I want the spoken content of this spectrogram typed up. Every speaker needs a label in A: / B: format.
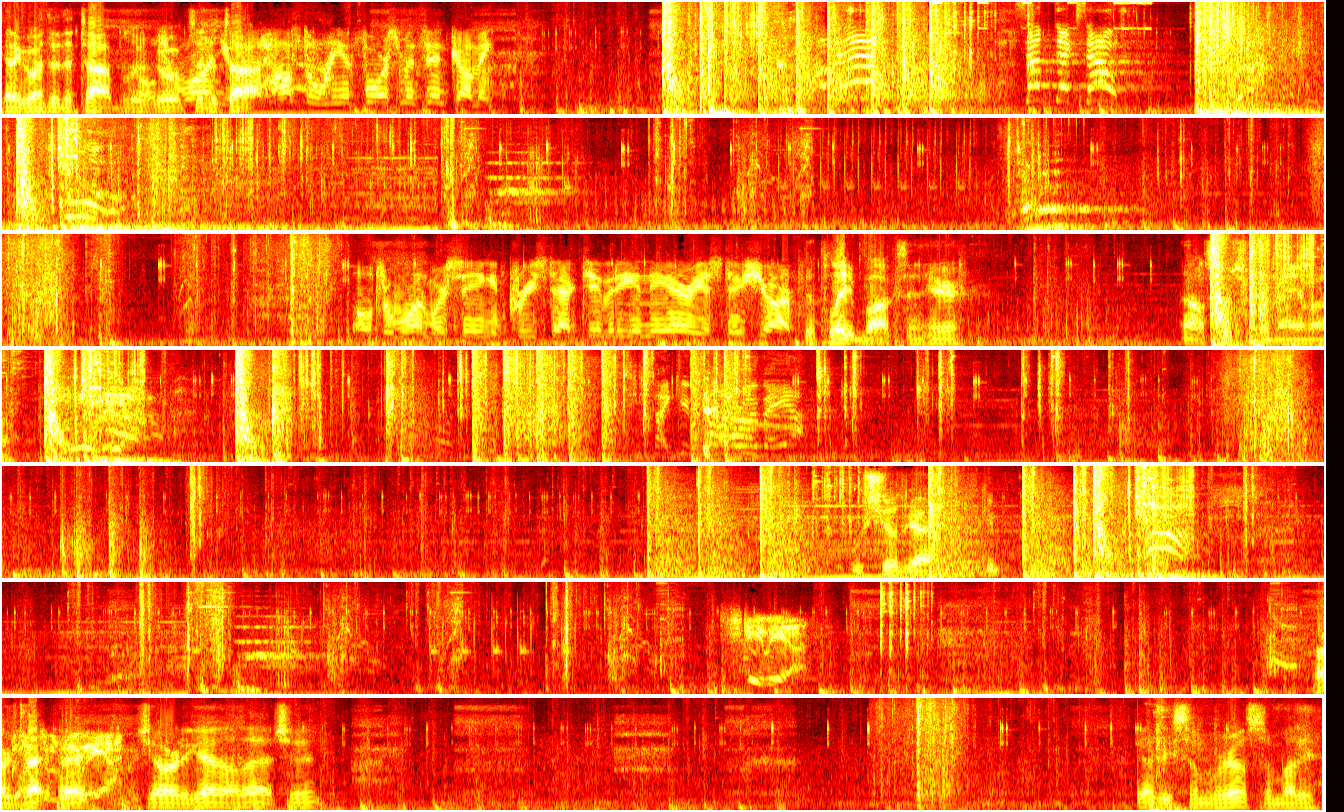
A: Gotta go in through the top, Blue.
B: Ultra
A: Go up to the
B: you've got
A: top.
B: hostile reinforcements incoming.
C: Subdeck's out!
B: Ultra One, we're seeing increased activity in the area. Stay sharp.
A: The plate box in here. I'll switch it from ammo.
D: Taking fire over
A: shield guy. Keep... Large backpack. But you already got all that shit. Gotta be somewhere else, somebody.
